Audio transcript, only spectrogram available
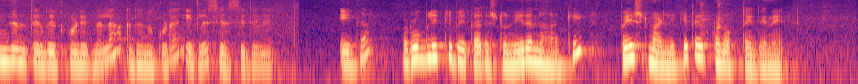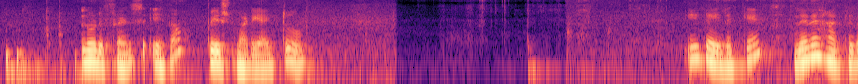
ಇಂಗನ್ನು ತೆಗೆದಿಟ್ಕೊಂಡಿದ್ನಲ್ಲ ಅದನ್ನು ಕೂಡ ಈಗಲೇ ಸೇರಿಸಿದ್ದೇನೆ. ಈಗ ರುಬ್ಲಿಕ್ಕೆ ಬೇಕಾದಷ್ಟು ನೀರನ್ನು ಹಾಕಿ ಪೇಸ್ಟ್ ಮಾಡಲಿಕ್ಕೆ ತೆಗೆದುಕೊಂಡು ಹೋಗ್ತಾ ಇದ್ದೇನೆ. ನೋಡಿ ಫ್ರೆಂಡ್ಸ್ ಈಗ ಪೇಸ್ಟ್ ಮಾಡಿ ಆಯಿತು. ಈಗ ಇದಕ್ಕೆ ನೆನೆ ಹಾಕಿದ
